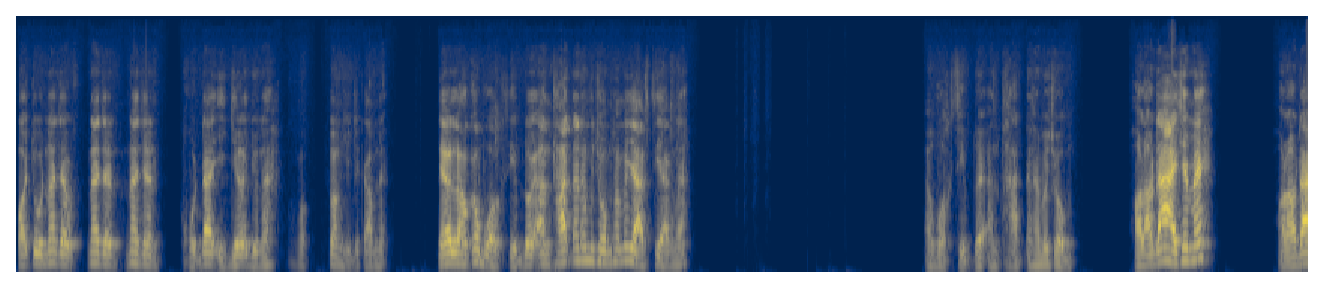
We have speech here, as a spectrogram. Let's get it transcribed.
ฟอร์จูนน่าจะน่าจะน่าจะขุดได้อีกเยอะอยู่นะช่วงกิจกรรมเนี่ยแล้วเราก็บวกสิบโดยอันทัดนะท่านผู้ชมถ้าไม่อยากเสี่ยงนะเอาบวกสิบด้วยอันทัดนะท่านผู้ชม พอเราได้ใช่ไหมพอเราได้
